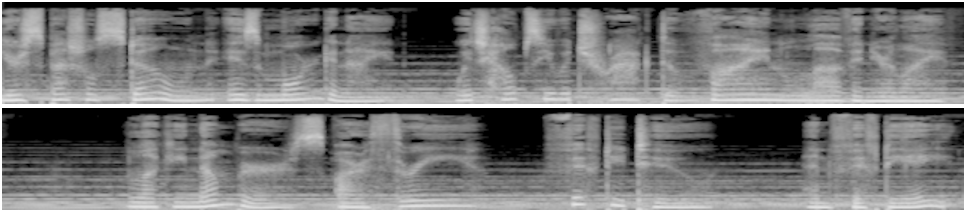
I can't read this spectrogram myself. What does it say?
Your special stone is morganite, which helps you attract divine love in your life. Lucky numbers are 3, 52, and 58.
